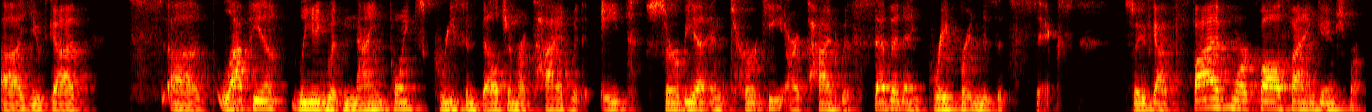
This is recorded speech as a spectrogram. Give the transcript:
uh, you've got uh, Latvia leading with nine points. Greece and Belgium are tied with eight. Serbia and Turkey are tied with seven, and Great Britain is at six. So you've got five more qualifying games for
